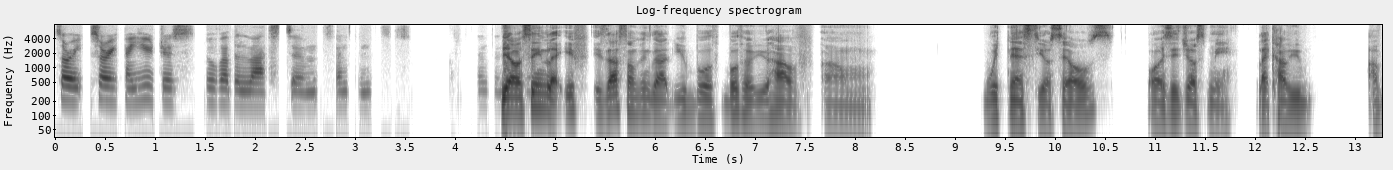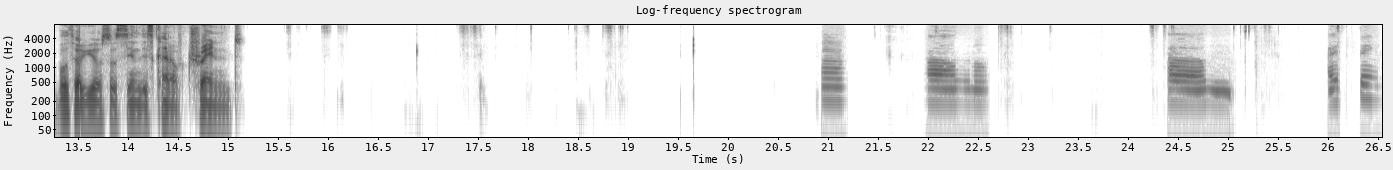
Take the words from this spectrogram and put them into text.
Sorry, sorry. Can you just go over the last um sentence? sentence Yeah, I was saying like if is that something that you both both of you have um witnessed yourselves or is it just me? Like have you have both of you also seen this kind of trend? Um, um, I think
